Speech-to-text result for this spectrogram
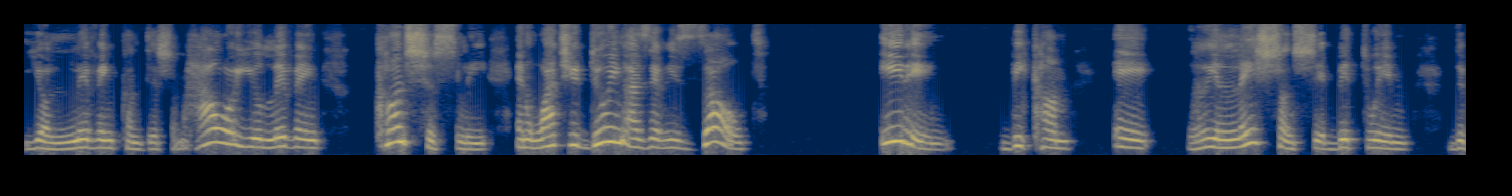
your living condition. How are you living consciously and what you're doing as a result? Eating become a relationship between the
